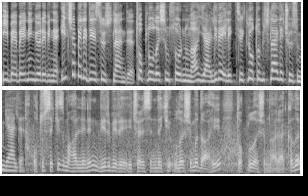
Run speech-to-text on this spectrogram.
İBB'nin görevini ilçe belediyesi üstlendi. Toplu ulaşım sorununa yerli ve elektrikli otobüslerle çözüm geldi. 38 mahallenin birbiri içerisindeki ulaşımı dahi toplu ulaşımla alakalı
